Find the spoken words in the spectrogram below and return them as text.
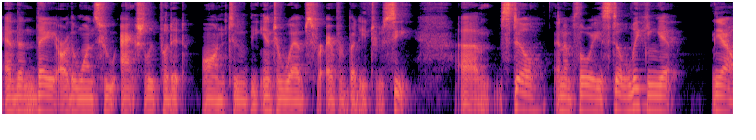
and then they are the ones who actually put it onto the interwebs for everybody to see. Um, still, an employee is still leaking it you know,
